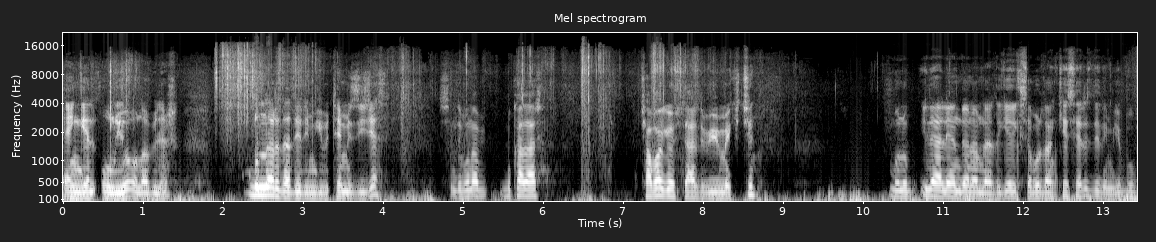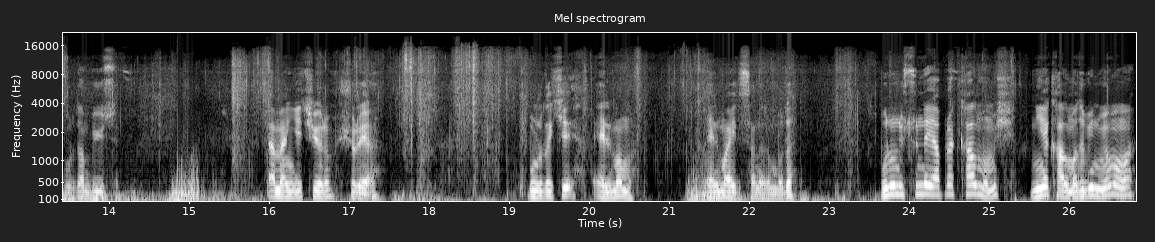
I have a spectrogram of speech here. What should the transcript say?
engel oluyor olabilir. Bunları da dediğim gibi temizleyeceğiz. Şimdi buna bu kadar çaba gösterdi büyümek için. Bunu ilerleyen dönemlerde gerekirse buradan keseriz. Dediğim gibi bu buradan büyüsün. Hemen geçiyorum şuraya. Buradaki elma mı? Elmaydı sanırım bu da. Bunun üstünde yaprak kalmamış. Niye kalmadı bilmiyorum ama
